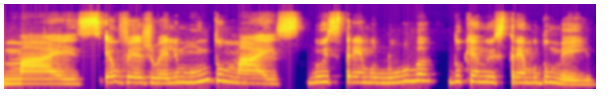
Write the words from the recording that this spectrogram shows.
Mas eu vejo ele muito mais no extremo Lula do que no extremo do meio.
